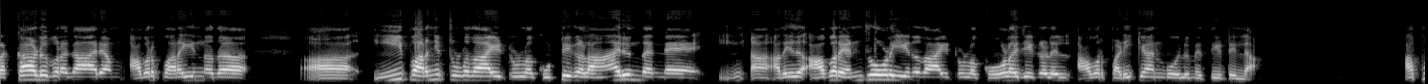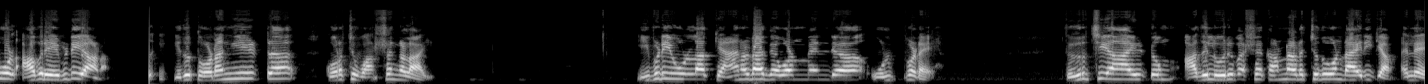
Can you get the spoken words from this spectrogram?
റെക്കോർഡ് പ്രകാരം അവർ പറയുന്നത് ഈ പറഞ്ഞിട്ടുള്ളതായിട്ടുള്ള കുട്ടികൾ ആരും തന്നെ അതായത് അവർ എൻറോൾ ചെയ്തതായിട്ടുള്ള കോളേജുകളിൽ അവർ പഠിക്കാൻ പോലും എത്തിയിട്ടില്ല. അപ്പോൾ അവരെവിടെയാണ്? ഇത് തുടങ്ങിയിട്ട് കുറച്ച് വർഷങ്ങളായി. ഇവിടെയുള്ള കാനഡ ഗവൺമെന്റ് ഉൾപ്പെടെ തീർച്ചയായിട്ടും അതിൽ ഒരു പക്ഷെ കണ്ണടച്ചതുകൊണ്ടായിരിക്കാം അല്ലേ?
